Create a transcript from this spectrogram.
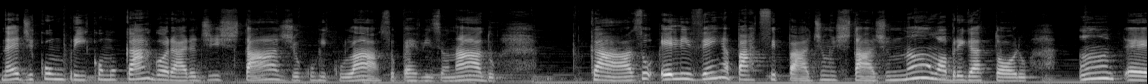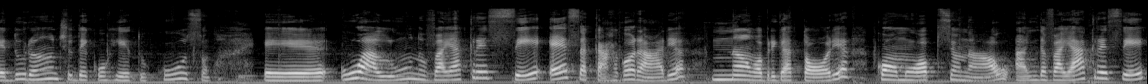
né, de cumprir como carga horária de estágio curricular supervisionado, Caso ele venha participar de um estágio não obrigatório é, durante o decorrer do curso, é, o aluno vai acrescer essa carga horária não obrigatória como opcional, ainda vai acrescer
